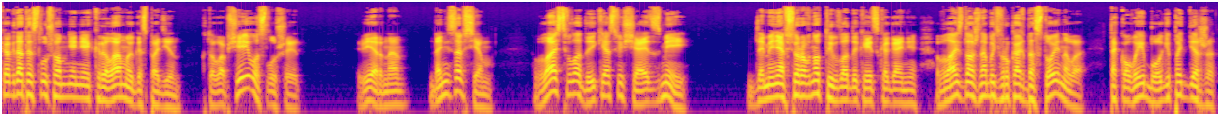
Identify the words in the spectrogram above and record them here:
Когда ты слушал мнение крыла, мой господин, кто вообще его слушает? Верно. Да не совсем. Власть владыки освещает змей. Для меня все равно ты, владыка Ицкагани. Власть должна быть в руках достойного. Такого и боги поддержат.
